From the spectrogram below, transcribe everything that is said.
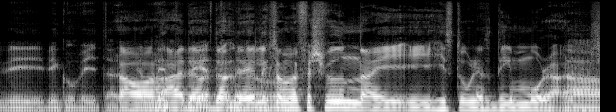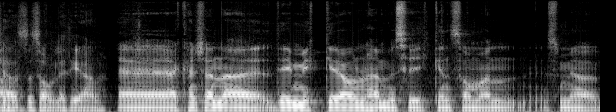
vi, vi går vidare. Ja, nej, det, det, det är om- liksom försvunna i, i historiens dimmor här, Ja. känns det som lite grann. Eh, jag kan känna, det är mycket av den här musiken som, man, som jag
